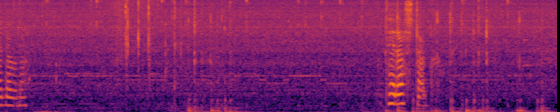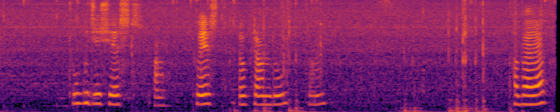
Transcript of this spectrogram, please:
A dobra. Teraz tak. Tu gdzieś jest. O, Tu jest do prądu. Tam. Kabelek.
